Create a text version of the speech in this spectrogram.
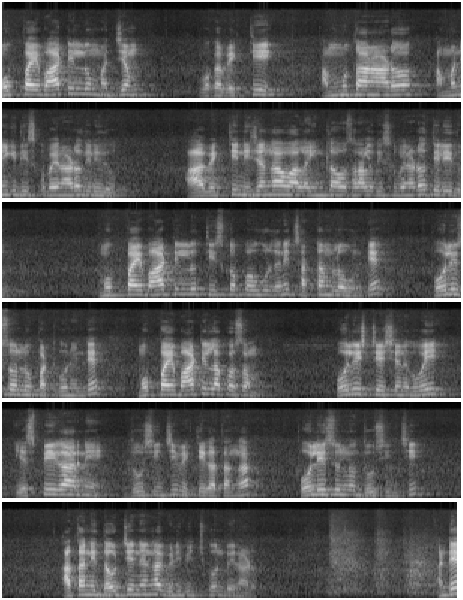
ముప్పై బాటిళ్ళు మద్యం ఒక వ్యక్తి అమ్ముతానాడో అమ్మనీకి తీసుకుపోయినాడో తెలీదు. ఆ వ్యక్తి నిజంగా వాళ్ళ ఇంట్లో అవసరాలకు తీసుకుపోయినాడో తెలీదు. ముప్పై బాటిళ్ళు తీసుకుపోకూడదని చట్టంలో ఉంటే పోలీసు వాళ్ళు పట్టుకొని ఉంటే ముప్పై బాటిళ్ళ కోసం పోలీస్ స్టేషన్కి పోయి ఎస్పీ గారిని దూషించి వ్యక్తిగతంగా పోలీసులను దూషించి అతన్ని దౌర్జన్యంగా విడిపించుకొని పోయినాడు. అంటే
